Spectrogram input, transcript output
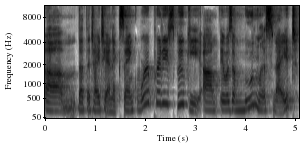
um, that the Titanic sank were pretty spooky. Um, it was a moonless night,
